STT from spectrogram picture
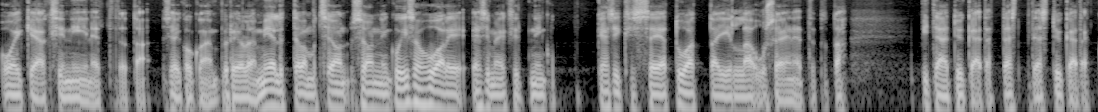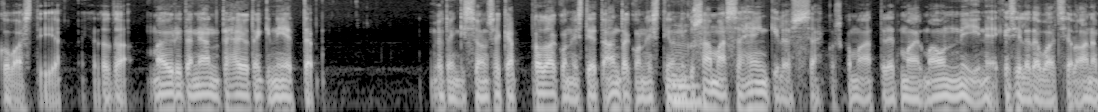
oikeaksi niin, että tota, se ei koko ajan pyri olemaan miellyttävä, mutta se on, se on niin kuin iso huoli esimerkiksi niin kuin käsiksissä ja tuottajilla usein, että tota, pitää tykätä, tästä pitäisi tykätä kovasti ja, ja tota, mä yritän aina tehdä jotenkin niin, että jotenkin se on sekä protagonisti että antagonisti on mm. niin kuin samassa henkilössä, koska mä ajattelen, että maailma on niin, eikä sillä tavalla, että siellä on aina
